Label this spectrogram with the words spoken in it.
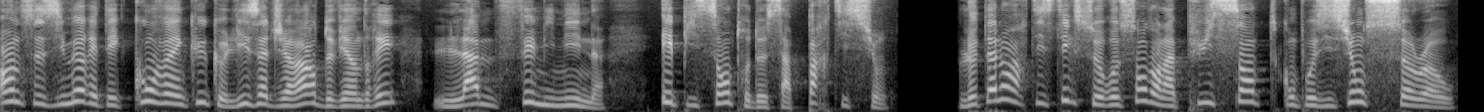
Hans Zimmer était convaincu que Lisa Gerard deviendrait l'âme féminine, épicentre de sa partition. Le talent artistique se ressent dans la puissante composition Sorrow,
